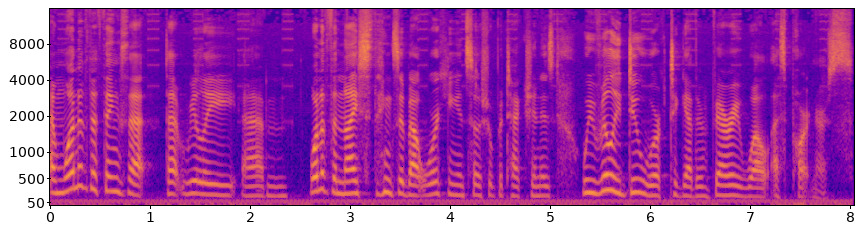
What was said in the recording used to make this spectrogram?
And one of the things that, that really, um, one of the nice things about working in social protection is we really do work together very well as partners.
